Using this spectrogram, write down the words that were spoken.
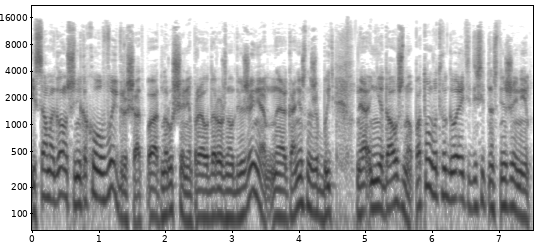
И самое главное, что никакого выигрыша от, от нарушения правил дорожного движения, э, конечно же, быть э, не должно. Потом вот вы говорите действительно о снижении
